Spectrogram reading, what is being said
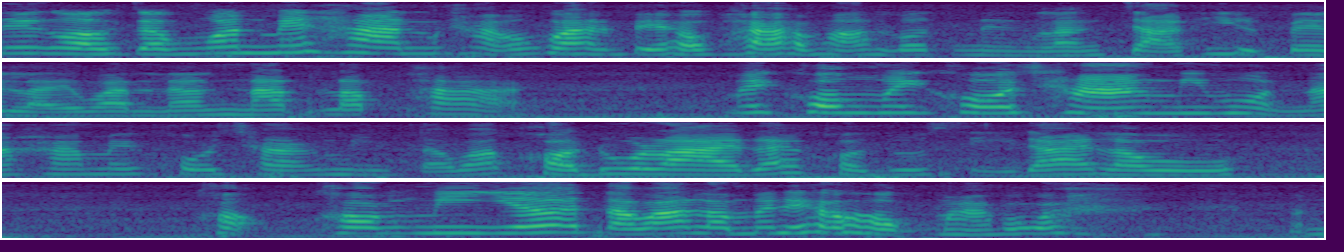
ดึงออกจากม้วนไม่ทันค่ะวานไปเอาผ้ามารถหนึ่งหลังจากที่หยุดไปหลายวันแล้วนัดรับผ้า ไม่คงไม่โคช้างมีหมดนะคะ ไม่โคช้างมีแต่ว่าขอดูลายได้ขอดูสีได้เราของมีเยอะแต่ว่าเราไม่ได้ออกมาเพราะว่ามัน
